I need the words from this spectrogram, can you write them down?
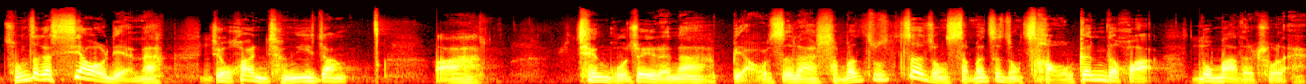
从这个笑脸呢就换成一张啊。千古罪人呐、啊，婊子啦、啊，什么这这种什么这种草根的话都骂得出来，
